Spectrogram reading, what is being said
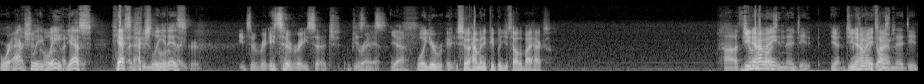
Or actually, call it a wait, yes, I yes, actually, it group. It's a re- it's a research business. Right. Yeah. Well, you're so how many people you tell to buy Hex? Uh, a Do you know how many? in there did. Yeah. Do you know how many of the guys times? in there did.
